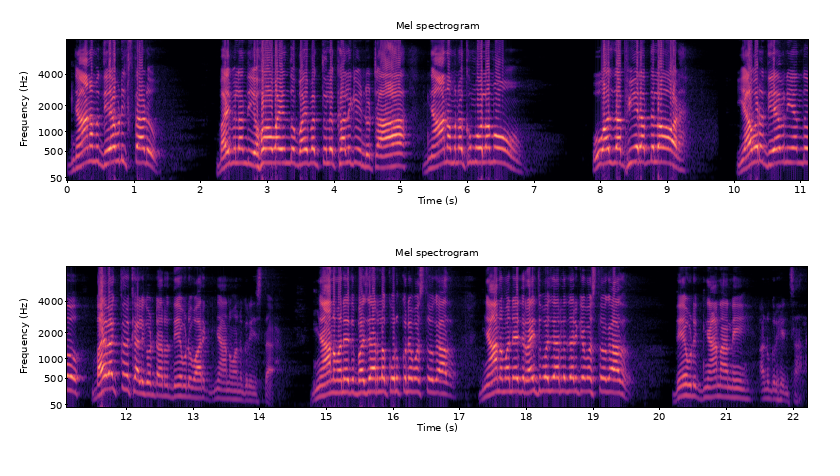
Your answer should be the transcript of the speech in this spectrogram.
జ్ఞానము దేవుడిస్తాడు. బైబిల్ అందు యహోవయందు భయభక్తులు కలిగి ఉండుట జ్ఞానమునకు మూలము. Who was the fear of the lord ఎవరు దేవుని యందు భయభక్తులు కలిగి ఉంటారో దేవుడు వారికి జ్ఞానం అనుగ్రహిస్తాడు. జ్ఞానం అనేది బజార్లో కొనుక్కునే వస్తువు కాదు. జ్ఞానం అనేది రైతు బజార్లో దొరికే వస్తువు కాదు. దేవుడు జ్ఞానాన్ని అనుగ్రహించాలి.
